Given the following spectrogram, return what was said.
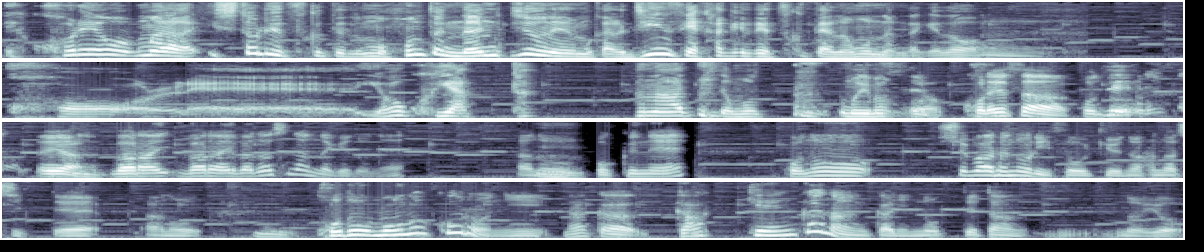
え、これを、まあ、一人で作ってるもう本当に何十年もから人生かけて作ったようなもんなんだけど、うん。これ、よくやったなって思思いますよ。これさ、今で度、いやうん、笑い、笑い話なんだけどね。あの、うん僕ね、この、シュバルの理想級の話って、あの、うん子供の頃に、なんか、学研かなんかに乗ってたのよ。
